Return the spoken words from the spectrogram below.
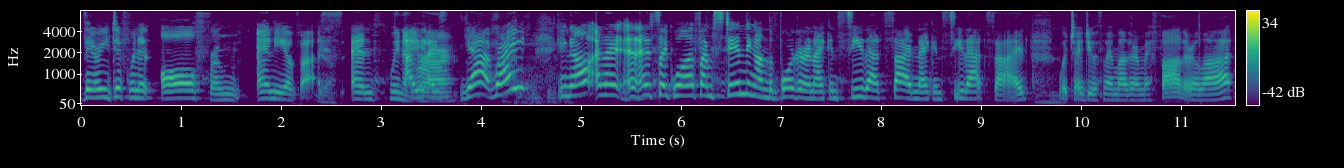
very different at all from any of us. And We never I, I- are. yeah, right? you know, and, I, and it's like, well, if I'm standing on the border and I can see that side and I can see that side, mm-hmm. which I do with my mother and my father a lot,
